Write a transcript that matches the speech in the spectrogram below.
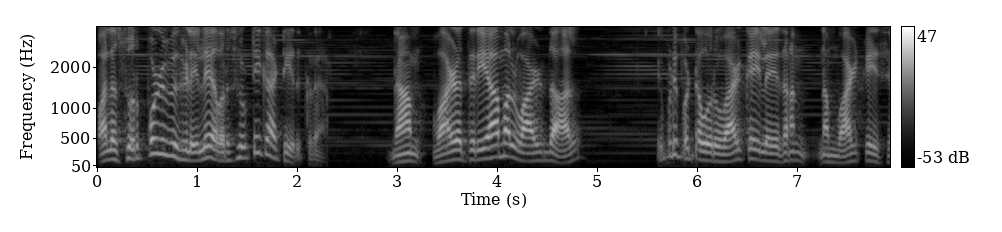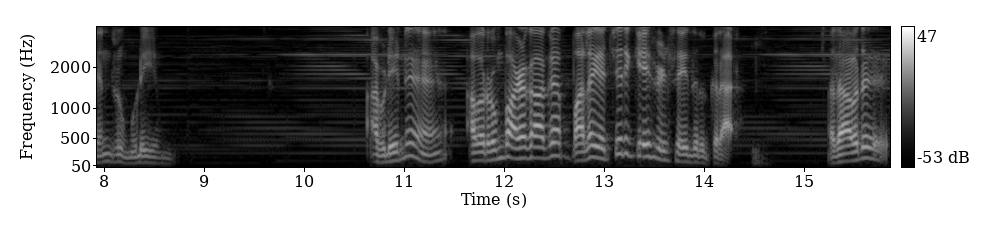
பல சொற்பொழிவுகளிலே அவர் சுட்டி இருக்கிறார் நாம் வாழ தெரியாமல் வாழ்ந்தால் இப்படிப்பட்ட ஒரு வாழ்க்கையிலே தான் நம் வாழ்க்கை சென்று முடியும். அப்படின்னு அவர் ரொம்ப அழகாக பல எச்சரிக்கைகள் செய்திருக்கிறார். அதாவது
